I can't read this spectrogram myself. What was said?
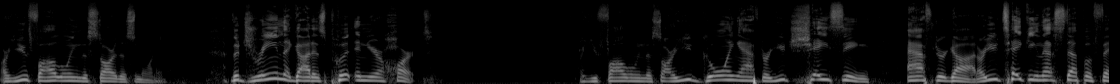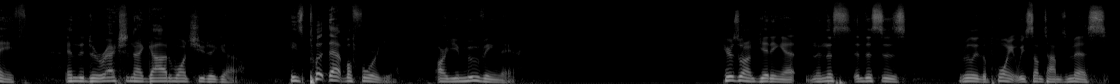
Are you following the star this morning? The dream that God has put in your heart. Are you following the star? Are you going after? Are you chasing after God? Are you taking that step of faith in the direction that God wants you to go? He's put that before you. Are you moving there? Here's what I'm getting at, and this, and this is really the point we sometimes miss.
